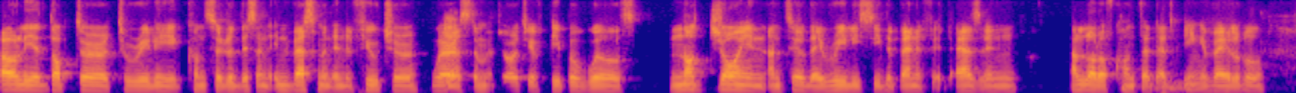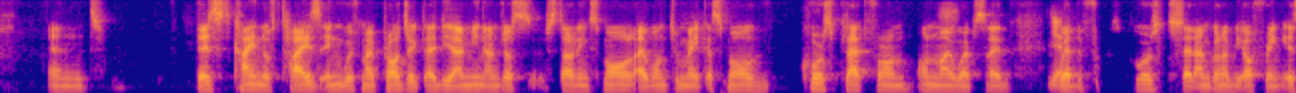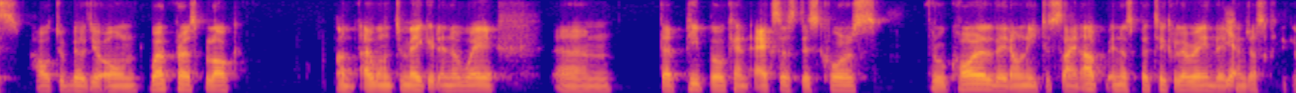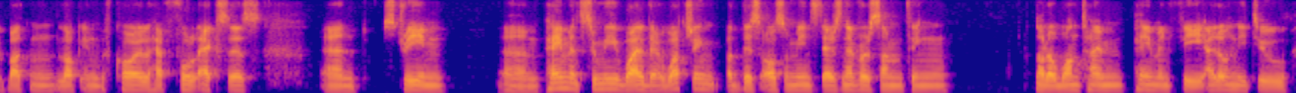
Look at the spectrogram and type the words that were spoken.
early adopter to really consider this an investment in the future whereas yeah. the majority of people will not join until they really see the benefit as in a lot of content that's being available. And this kind of ties in with my project idea. I mean i'm just starting small. I want to make a small course platform on my website yeah. where the first course that i'm going to be offering is how to build your own wordpress blog but i want to make it in a way um, that people can access this course through Coil. They don't need to sign up in this particular way. They yep. can just click a button, log in with Coil, have full access, and stream um, payments to me while they're watching. But this also means there's never something, not a one time payment fee. I don't need to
